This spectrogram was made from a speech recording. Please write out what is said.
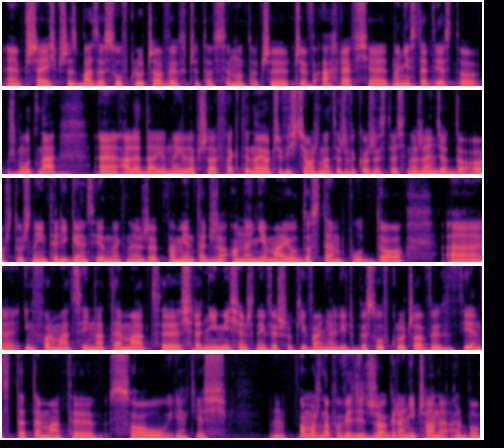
e, przejść przez bazę słów kluczowych, czy to w Senuto, czy, czy w Ahrefsie. No niestety jest to żmudne, ale daje najlepsze efekty. No i oczywiście można też wykorzystać narzędzia do sztucznej inteligencji, jednak należy pamiętać, że one nie mają dostępu do informacji na temat średniej miesięcznej wyszukiwania liczby słów kluczowych, więc te tematy są jakieś, mm, no można powiedzieć, że ograniczone albo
